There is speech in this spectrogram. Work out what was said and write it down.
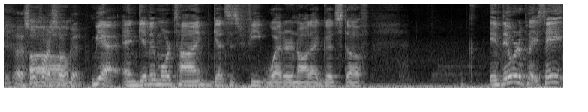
Yeah, so far, so Um, good. Yeah, and give it more time, gets his feet wetter and all that good stuff. If they were to play, say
